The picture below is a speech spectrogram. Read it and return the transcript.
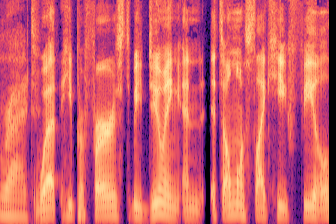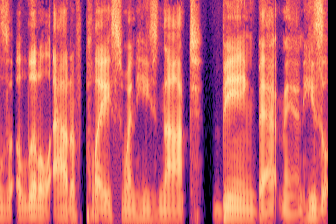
Right. what he prefers to be doing and it's almost like he feels a little out of place when he's not being batman he's uh,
